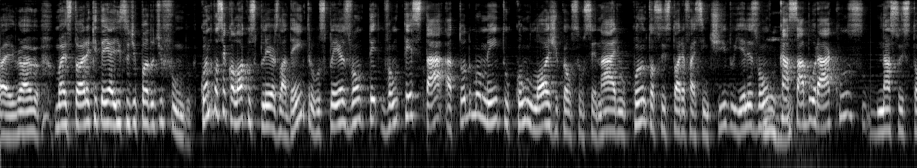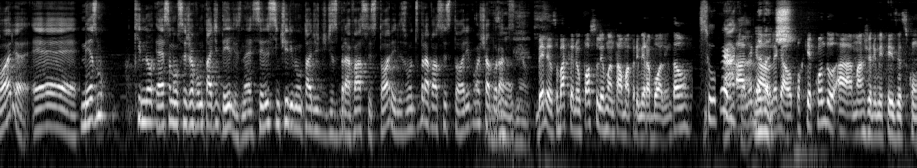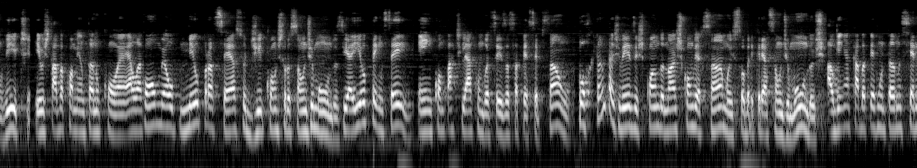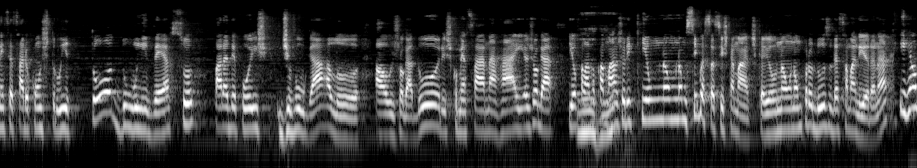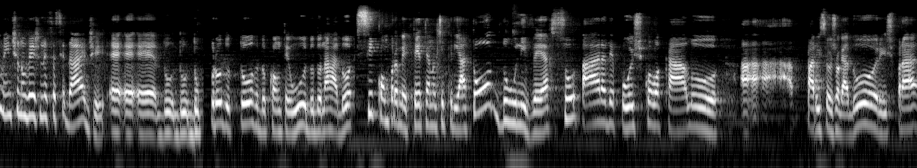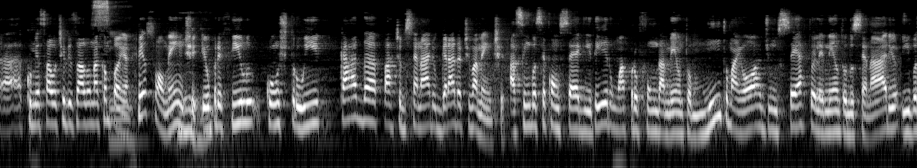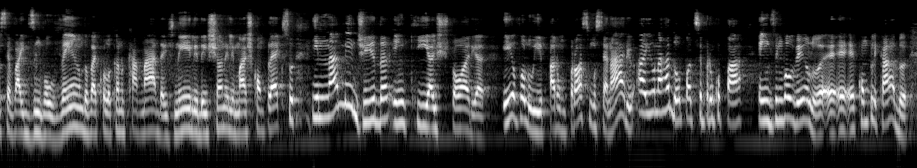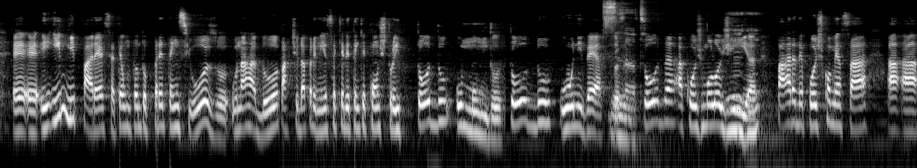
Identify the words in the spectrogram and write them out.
Uma história que tenha isso de pano de fundo. Quando você coloca os players lá dentro, os players vão, te- vão testar a todo momento quão lógico é o seu cenário, o quanto a sua história faz sentido, e eles vão caçar buracos na sua história, é mesmo que não- essa não seja a vontade deles, né? Se eles sentirem vontade de desbravar a sua história, eles vão desbravar a sua história e vão achar buracos nela. Beleza, bacana. Eu posso levantar uma primeira bola, então? Super. Ah, Ah, claro. legal, Levante. legal. Porque quando a Marjorie me fez esse convite, eu estava comentando com ela como é o meu processo de construção de mundos. E aí eu pensei em compartilhar com vocês essa percepção, por tantas vezes quando nós conversamos sobre criação de mundos, alguém acaba perguntando se é necessário construir todo o universo para depois divulgá-lo aos jogadores, começar a narrar e a jogar. E eu falava Uhum. com a Marjorie que eu não, não sigo essa sistemática, eu não, não produzo dessa maneira, né? E realmente não vejo necessidade é, é, é, do, do, do produtor do conteúdo, do narrador, se comprometer tendo que criar todo o universo para depois colocá-lo para os seus jogadores, para começar a utilizá-lo na Sim. campanha. Pessoalmente, eu prefiro construir cada parte do cenário gradativamente. Assim você consegue ter um aprofundamento muito maior de um certo elemento do cenário e você vai desenvolvendo, vai colocando camadas nele, deixando ele mais complexo e na medida em que a história evoluir para um próximo cenário, aí o narrador pode se preocupar em desenvolvê-lo. É, é- é complicado. É- é- e, me parece até um tanto pretencioso o narrador partir da premissa que ele tem que construir todo o mundo, todo o universo, Exato. toda a cosmologia, Uhum. para depois começar a, a-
